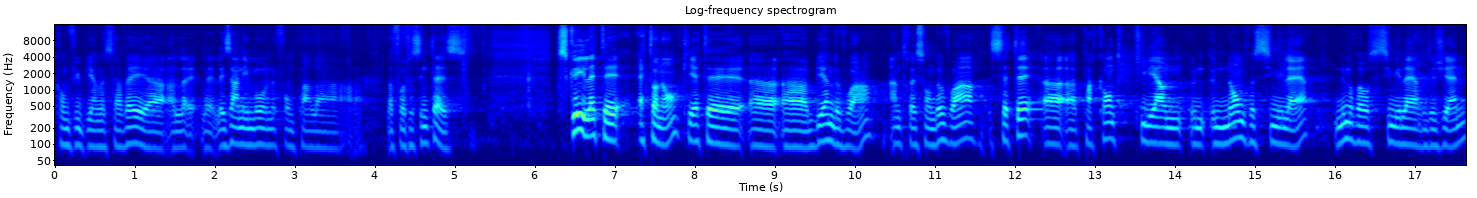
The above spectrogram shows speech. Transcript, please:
comme vous bien le savez, euh, les, animaux ne font pas la, photosynthèse. Ce qui était étonnant, qui était euh, euh, bien de voir, intéressant de voir, c'était par contre qu'il y a un, nombre similaire, numéro similaire de gènes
